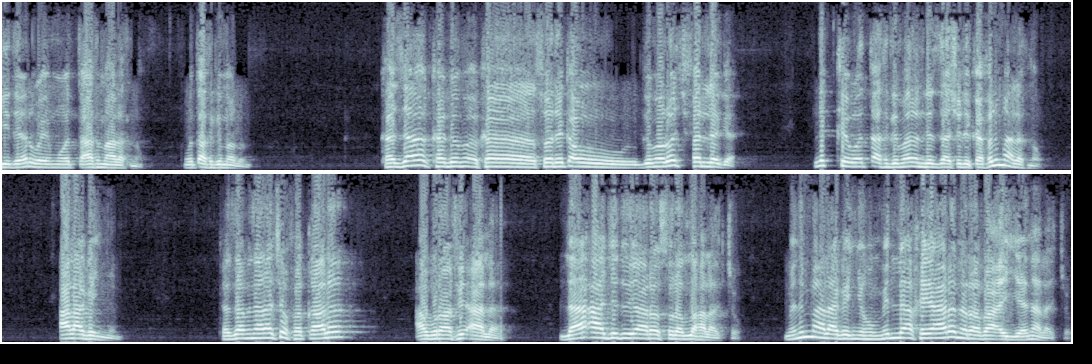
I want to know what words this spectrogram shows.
ጊደር ወይም ወጣት ማለት ነው ወጣት ግመሉን ከዛ ከሶደቃው ግመሎች ፈለገ ልክ ወጣት ግመል እንደዛቸው ሊከፍል ማለት ነው አላገኘም ከዛ ምን አላቸው فقال አቡ ራፊ አለ لا اجد يا رسول الله አላቸው ምንም አላገኘሁም ኢላ ኺያራን ረባዕየን አላቸው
